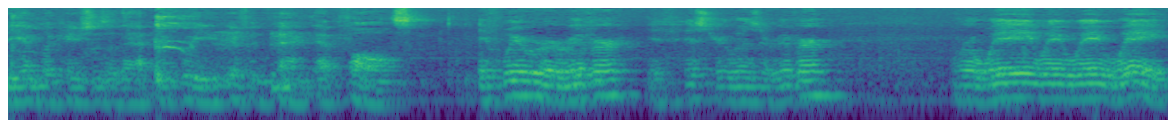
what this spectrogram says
the implications of that if we, if in fact falls? If we were a river, if history was a river, we're way, way, way, way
